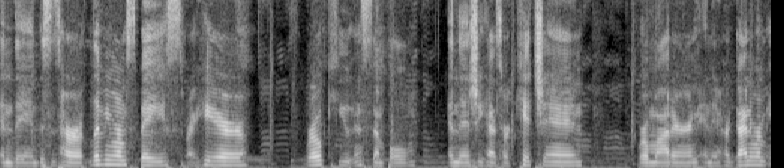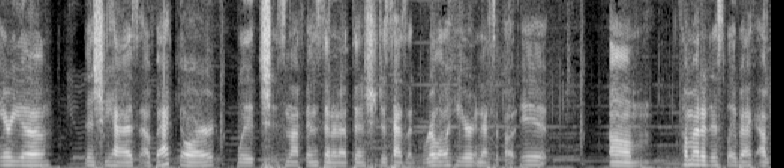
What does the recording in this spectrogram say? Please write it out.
And then this is her living room space right here. Real cute and simple. And then she has her kitchen, real modern. And then her dining room area. Then she has a backyard, which is not fenced in or nothing. She just has a grill out here, and that's about it. Um, come out of this way back out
